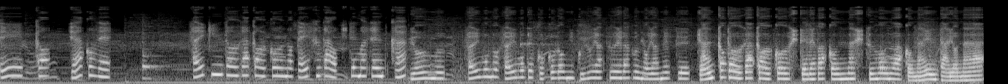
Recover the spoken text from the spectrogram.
えーっと、じゃあこれ。最近動画投稿のペースが落ちてませんか？業務、最後の最後で心に来るやつ選ぶのやめて、ちゃんと動画投稿してればこんな質問は来ないんだよな。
